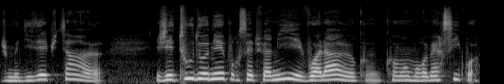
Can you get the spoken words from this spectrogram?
Je me disais, putain, j'ai tout donné pour cette famille et voilà comment on me remercie, quoi.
